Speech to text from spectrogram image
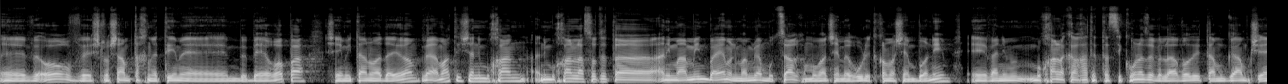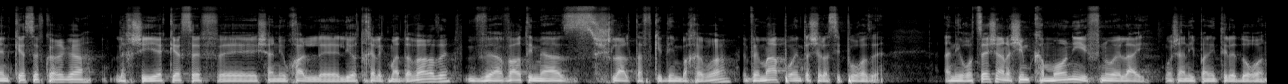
אה, ואור ושלושה מתכנתים אה, ב- באירופה, שהם איתנו עד היום, ואמרתי שאני מוכן, אני מוכן לעשות את ה... אני מאמין בהם, אני מאמין במוצר, כמובן שהם הראו לי את כל מה שהם בונים, אה, ואני מוכן לקחת את הסיכון הזה ולעבוד איתם גם כשאין כסף כרגע, לכשיהיה כסף אה, שאני אוכל אה, להיות חלק מהדבר הזה, ועברתי מאז שלל תפקידים בחברה, ומה הפואנטה של הסיפור הזה? אני רוצה שאנשים כמוני יפנו אליי, כמו שאני פניתי לדורון.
